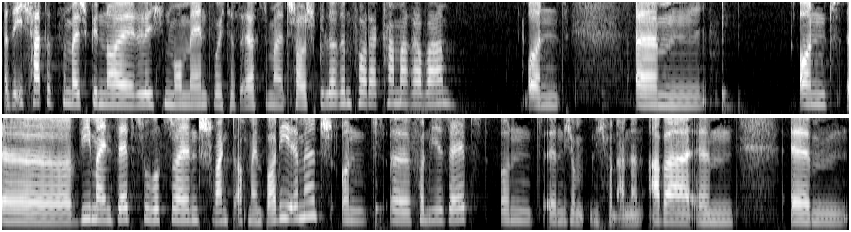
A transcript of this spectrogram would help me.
also ich hatte zum Beispiel neulich einen Moment, wo ich das erste Mal als Schauspielerin vor der Kamera war und ähm, und äh, wie mein Selbstbewusstsein schwankt auch mein Body-Image und äh, von mir selbst und äh, nicht um, nicht von anderen, aber ähm, ähm,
